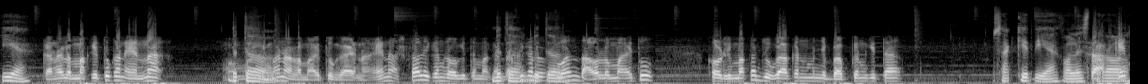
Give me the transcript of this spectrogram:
Iya. Karena lemak itu kan enak. Betul. Gimana lemak itu nggak enak? Enak sekali kan kalau kita makan. Betul, Tapi kan betul. Tuhan tahu lemak itu kalau dimakan juga akan menyebabkan kita sakit ya kolesterol. Sakit,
